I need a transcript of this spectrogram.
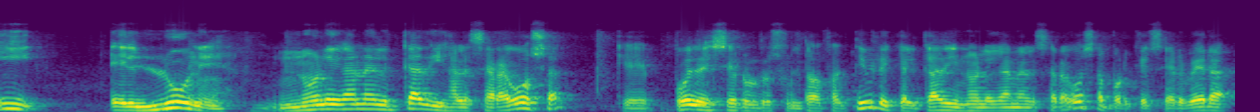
y el lunes no le gana el Cádiz al Zaragoza, que puede ser un resultado factible, que el Cádiz no le gana al Zaragoza porque Cervera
